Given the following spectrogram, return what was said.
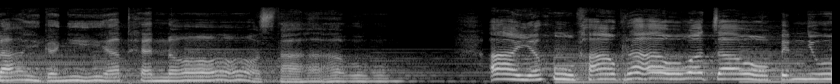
ลายก็เงียบแทนนอสาวอายอยากหูข่าวคราวว่าเจ้าเป็นอยู่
